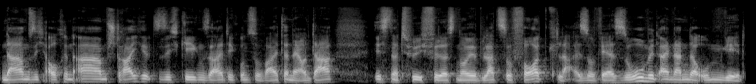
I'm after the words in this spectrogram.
nahmen sich auch in Arm, streichelten sich gegenseitig und so weiter. Na, und da ist natürlich für das neue Blatt sofort klar. Also wer so miteinander umgeht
